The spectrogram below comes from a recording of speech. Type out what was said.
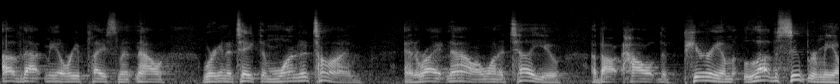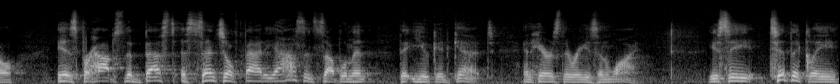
of that meal replacement. Now, we're going to take them one at a time. And right now, I want to tell you about how the Purium Love Super Meal is perhaps the best essential fatty acid supplement that you could get. And here's the reason why. You see, typically,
